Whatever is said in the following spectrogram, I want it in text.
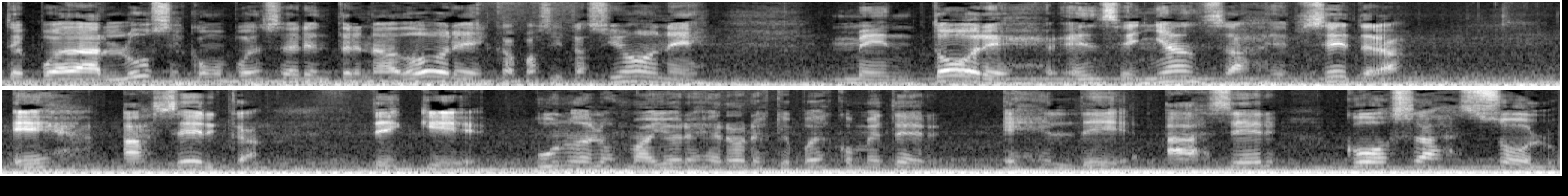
te puede dar luces como pueden ser entrenadores, capacitaciones, mentores, enseñanzas, etcétera, es acerca de que uno de los mayores errores que puedes cometer es el de hacer cosas solo.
